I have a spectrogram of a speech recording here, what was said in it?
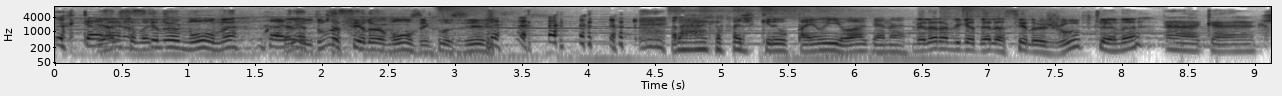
e ela é Caraca, a mas... Sailor Moon, né? Ela é duas Sailor Moons, inclusive. Caraca, pode crer, o pai é um yoga, né? A melhor amiga dela é a Sailor Júpiter, né? Ah, cara.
